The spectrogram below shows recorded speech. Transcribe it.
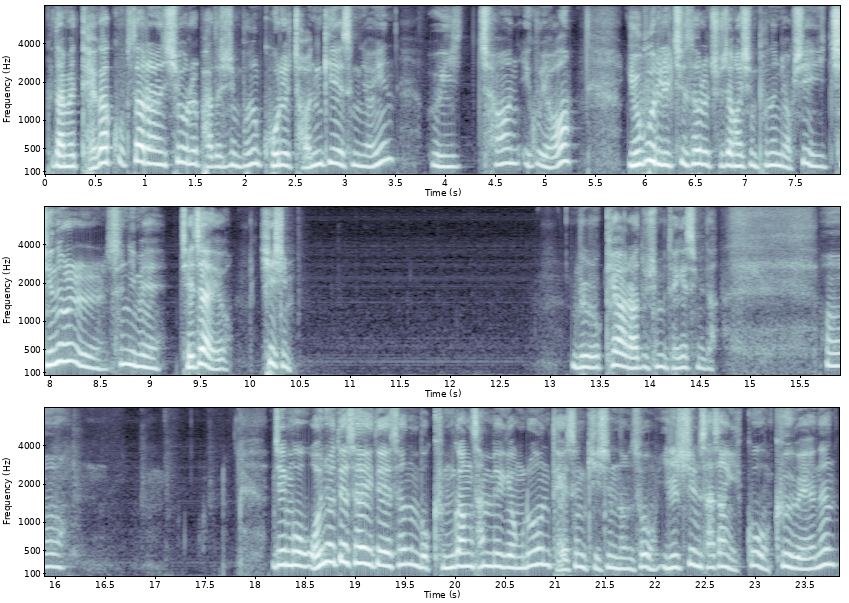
그 다음에 대각국사라는 시호를 받으신 분은 고려 전기의 승려인 의천이고요. 유불일치서를 주장하신 분은 역시 이 진을 스님의 제자예요. 희심. 이렇게 알아두시면 되겠습니다. 어, 이제 뭐 원효대사에 대해서는 뭐 금강산매경론, 대승기신론소, 일심사상 있고 그 외에는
